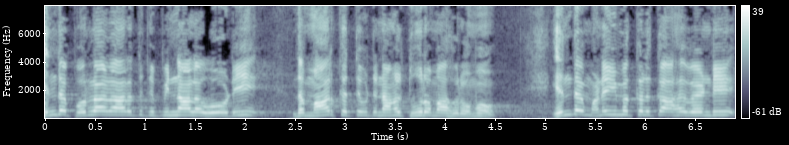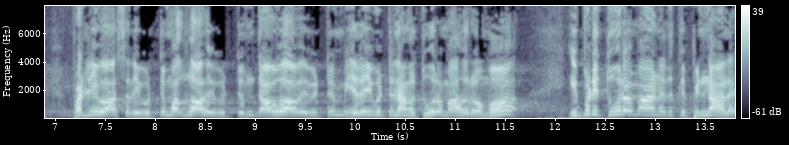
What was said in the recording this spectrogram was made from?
எந்த பொருளாதாரத்துக்கு பின்னால் ஓடி இந்த மார்க்கத்தை விட்டு நாங்கள் தூரமாகிறோமோ? எந்த மனைவி மக்களுக்காக வேண்டி பள்ளிவாசலை விட்டும் அல்லாஹை விட்டும் தாவாவை விட்டும் எதை விட்டு நாங்கள் தூரமாகிறோமோ? இப்படி தூரமானதுக்கு பின்னால்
